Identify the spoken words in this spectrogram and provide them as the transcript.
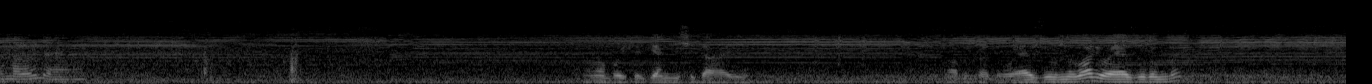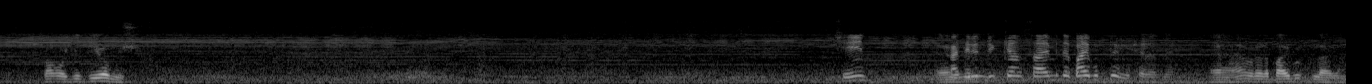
Onlar öyle yani. Ama bu işte kendi işi daha iyi. Tabii o Erzurumlu var ya o Erzurumlu. Bak o gidiyormuş. Şeyin, Erzurum- Kadir'in dükkan sahibi de Bayburtluymuş herhalde. He, orada Bayburtluların.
